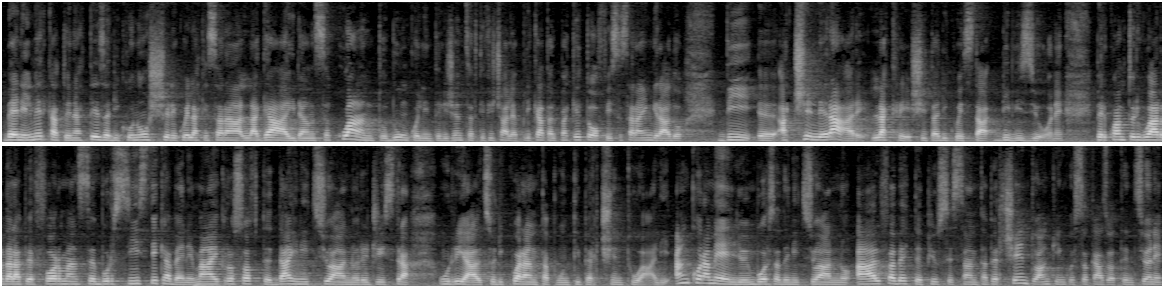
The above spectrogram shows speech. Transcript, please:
Bene, il mercato è in attesa di conoscere quella che sarà la guidance, quanto dunque l'intelligenza artificiale applicata al pacchetto Office sarà in grado di eh, accelerare la crescita di questa divisione. Per quanto riguarda la performance borsistica, bene, Microsoft da inizio anno registra un rialzo di 40 punti percentuali. Ancora meglio in borsa da inizio anno Alphabet più 60%, anche in questo caso attenzione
